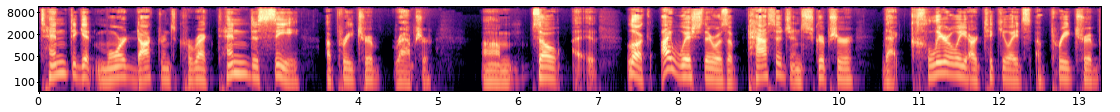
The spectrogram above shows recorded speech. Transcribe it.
tend to get more doctrines correct tend to see a pre-trib rapture. Um, so, uh, look, I wish there was a passage in Scripture that clearly articulates a pre-trib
